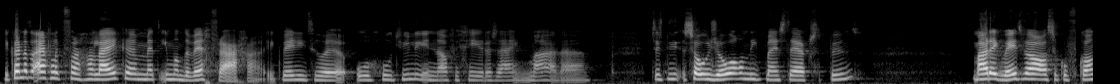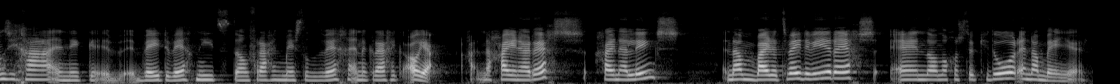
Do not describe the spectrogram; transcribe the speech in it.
Je kan het eigenlijk vergelijken met iemand de weg vragen. Ik weet niet hoe, hoe goed jullie in navigeren zijn, maar uh, het is niet, sowieso al niet mijn sterkste punt. Maar ik weet wel, als ik op vakantie ga en ik eh, weet de weg niet, dan vraag ik meestal de weg en dan krijg ik, oh ja, dan ga je naar rechts, ga je naar links en dan bij de tweede weer rechts en dan nog een stukje door en dan ben je er.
